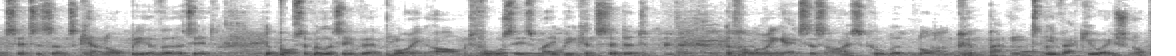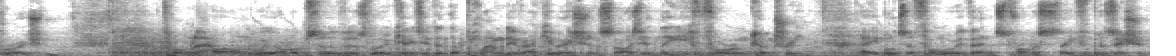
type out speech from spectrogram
European citizens cannot be averted, the possibility of employing armed forces may be considered. The following exercise, called a non-combatant evacuation operation. From now on, we are observers located at the planned evacuation site in the foreign country, able to follow events from a safe position.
